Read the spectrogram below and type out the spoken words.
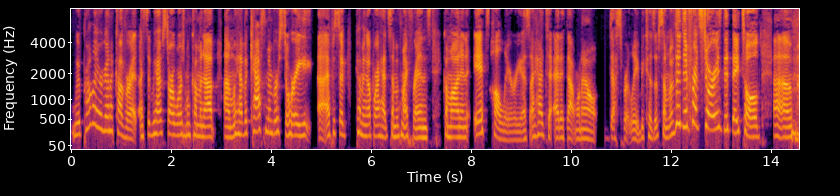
We probably are going to cover it. I said we have Star Wars one coming up. Um, we have a cast member story uh, episode coming up where I had some of my friends come on and it's hilarious. I had to edit that one out desperately because of some of the different stories that they told. Um,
